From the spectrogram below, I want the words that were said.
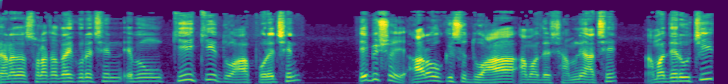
জানাজা সলাত আদায় করেছেন এবং কি কি দোয়া পড়েছেন। এ বিষয়ে আরও কিছু দোয়া আমাদের সামনে আছে। আমাদের উচিত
